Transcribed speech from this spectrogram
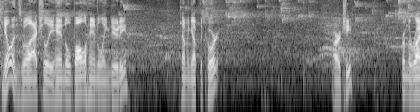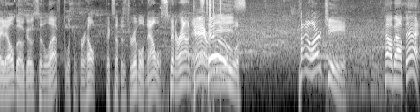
Killens will actually handle ball handling duty. Coming up the court. Archie from the right elbow goes to the left, looking for help. Picks up his dribble. Now we'll spin around. There two. Kyle Archie. How about that?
